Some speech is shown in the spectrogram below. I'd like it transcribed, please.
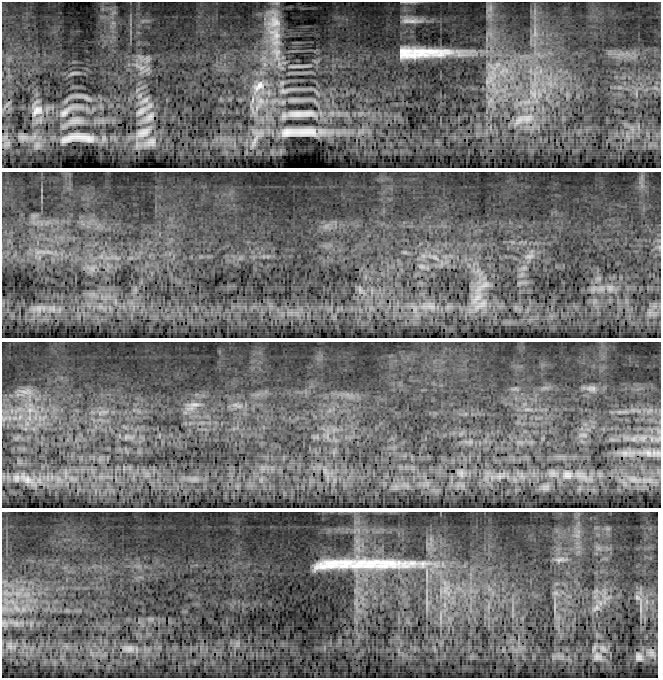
Look for post. Nope. Reshot. Out free. Grace. He's right here.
